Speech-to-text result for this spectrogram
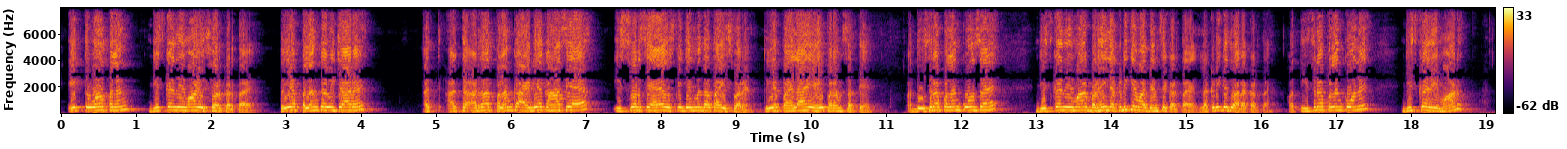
एक तो वह पलंग जिसका निर्माण ईश्वर करता है तो यह पलंग का विचार है। अर्थात पलंग का आइडिया कहाँ से आया? ईश्वर से आया, उसके जन्मदाता ईश्वर है। तो यह पहला है, यही परम सत्य है। और दूसरा पलंग कौन सा है? जिसका निर्माण बढ़ई लकड़ी के माध्यम से करता है, लकड़ी के द्वारा करता है। और तीसरा पलंग कौन है? जिसका निर्माण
